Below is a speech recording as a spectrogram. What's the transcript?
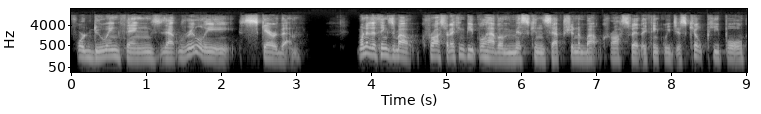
for doing things that really scare them. One of the things about CrossFit, I think people have a misconception about CrossFit. They think we just kill people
